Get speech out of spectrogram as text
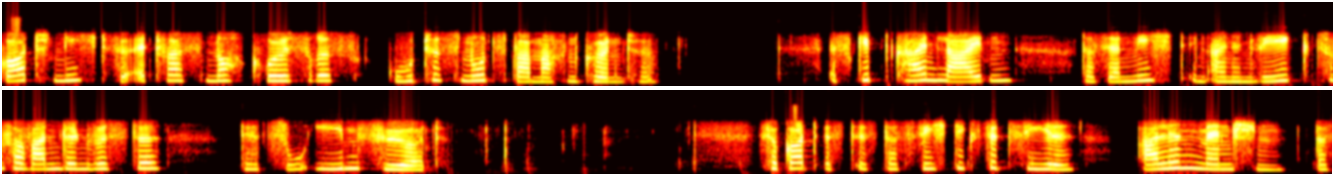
Gott nicht für etwas noch Größeres Gutes nutzbar machen könnte. Es gibt kein Leiden, das er nicht in einen Weg zu verwandeln wüsste, der zu ihm führt. Für Gott ist es das wichtigste Ziel, allen Menschen das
